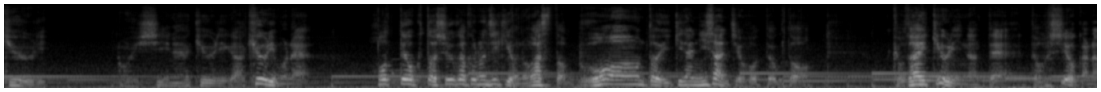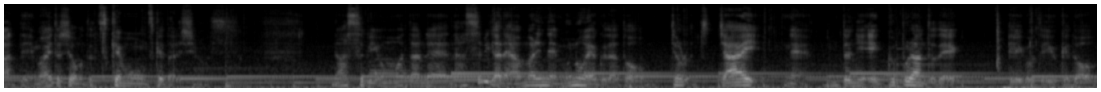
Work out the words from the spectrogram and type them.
きゅうり美味しいねきゅうりが。きゅうりもね放っておくと収穫の時期を逃すとブオーンといきなり2、3日放っておくと巨大きゅうりになってどうしようかなって毎年思って漬物をつけたりします。ナスビもまたねナスビがねあんまりね無農薬だとちょろちっちゃいね本当に eggplant で英語で言うけど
